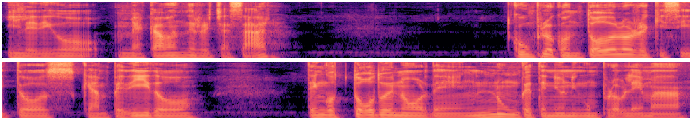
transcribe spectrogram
y le digo, me acaban de rechazar. Cumplo con todos los requisitos que han pedido. Tengo todo en orden. Nunca he tenido ningún problema.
